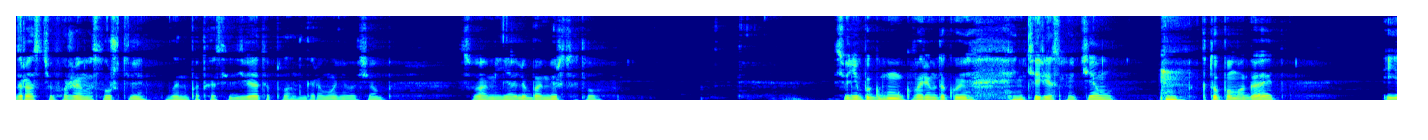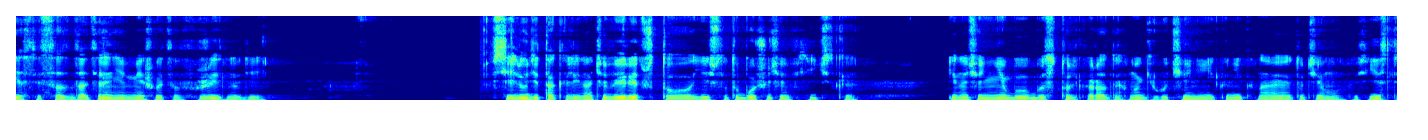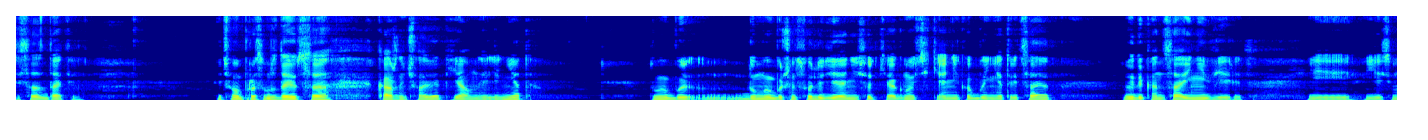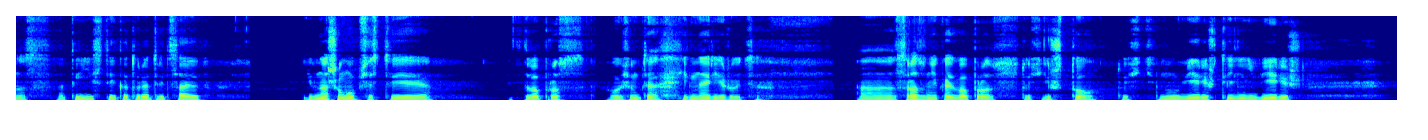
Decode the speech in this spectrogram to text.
Здравствуйте, уважаемые слушатели! Вы на подкасте «Девятый план. Гармония во всем». С вами я, Любомир Светлов. Сегодня мы поговорим такую интересную тему. Кто помогает, если Создатель не вмешивается в жизнь людей. Все люди так или иначе верят, что есть что-то больше, чем физическое. Иначе не было бы столько разных многих учений и книг на эту тему. То есть есть ли Создатель? Этим вопросом задается каждый человек, явно или нет. Думаю, думаю большинство людей, они все-таки агностики, они как бы не отрицают, ну и до конца и не верят. И есть у нас атеисты, которые отрицают. И в нашем обществе этот вопрос, в общем-то, игнорируется. А сразу возникает вопрос, то есть и что? То есть, ну, веришь ты или не веришь,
